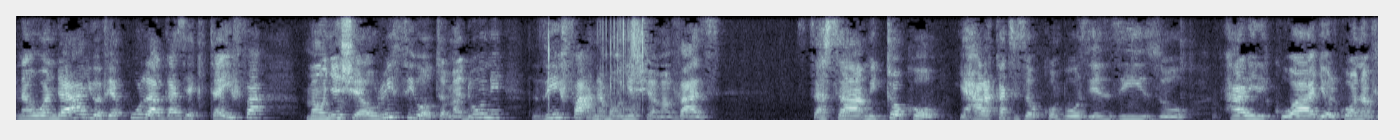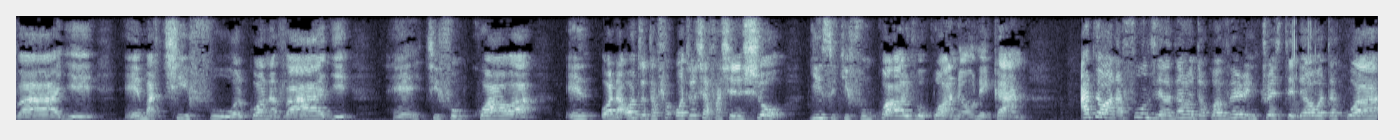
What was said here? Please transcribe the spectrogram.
na uandaaji wa vyakula ngazi ya kitaifa, maonyesho ya urithi wa utamaduni, dhifa na maonyesho ya mavazi. Sasa mitoko ya harakati za ukombozi enzi hizo, hali ilikuwaje? Walikuwa wanavaaje? E, machifu walikuwa wanavaaje? E, chifu Mkwawa e, wana, watu wataonyesha fashion show jinsi kifumkwa alivyokuwa anaonekana. Hata wanafunzi nadhani watakuwa very interested au watakuwa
